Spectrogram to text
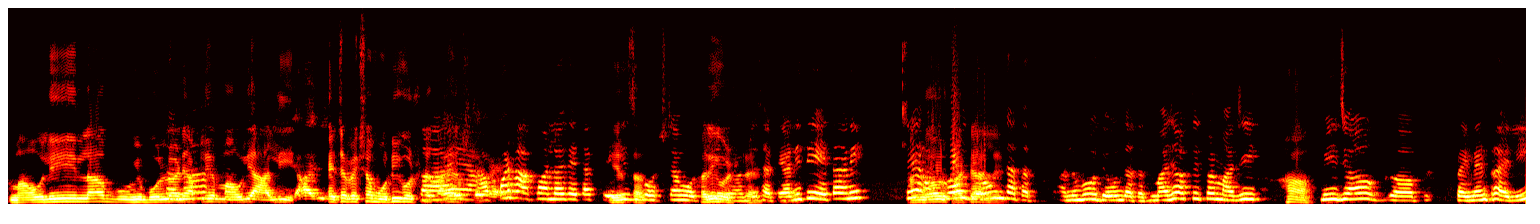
माऊलीला बो- बोललो आणि हा. आपली माऊली आली आली. ह्याच्यापेक्षा मोठी गोष्ट काय काय? आपण हाक मारलं येतात हीच येतात. गोष्ट मोठी खरी आहे गोष्ट आहे. आमच्यासाठी आणि ते येतात आणि ते अंगावर अनुभव आले. देऊन जातात अनुभव देऊन जातात माझ्या बाबतीत पण माझी हा मी जेव्हा प्रेग्नेंट राहिली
